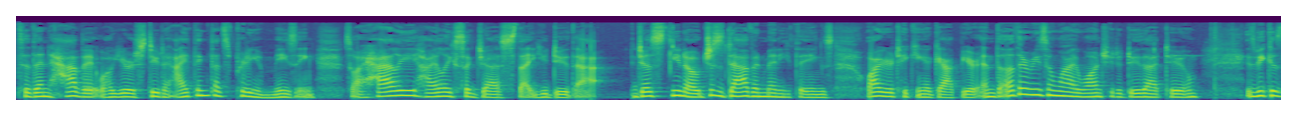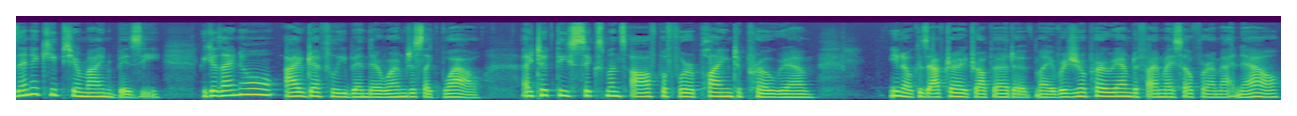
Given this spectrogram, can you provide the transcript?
to then have it while you're a student. I think that's pretty amazing. So I highly, highly suggest that you do that. Just, you know, just dab in many things while you're taking a gap year. And the other reason why I want you to do that too is because then it keeps your mind busy. Because I know I've definitely been there where I'm just like, wow, I took these six months off before applying to program you know, because after I dropped out of my original program to find myself where I'm at now,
